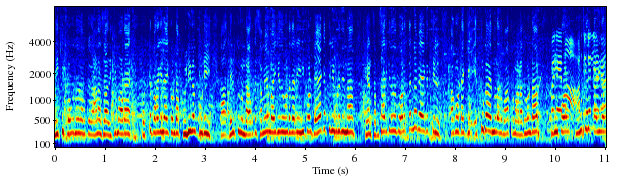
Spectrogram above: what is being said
നീക്കി പോകുന്നത് നമുക്ക് കാണാൻ സാധിക്കും. അവിടെ തൊട്ട് പിറകിലായിക്കൊണ്ട് പുലികൾ കൂടി നിൽക്കുന്നുണ്ട്. അവർക്ക് സമയം വൈകിയത് കൊണ്ട് തന്നെ ഇനിയിപ്പോൾ വേഗത്തിൽ ഇവിടെ നിന്ന് ഞാൻ സംസാരിക്കുന്നത് പോലെ തന്നെ വേഗത്തിൽ അങ്ങോട്ടേക്ക് എത്തുക എന്നുള്ളത് മാത്രമാണ്. അതുകൊണ്ട് ഇനിയിപ്പോൾ കൂടുതൽ കളികൾ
